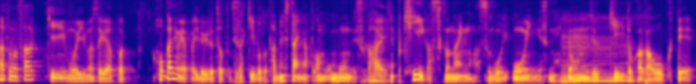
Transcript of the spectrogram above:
あと、まあ、さっきも言いましたけど、やっぱ、他にもやっぱいろいろちょっと自作キーボードを試したいなとかも思うんですが、はいやっぱキーが少ないのがすごい多いんですね。うーん40キーとかが多くて、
